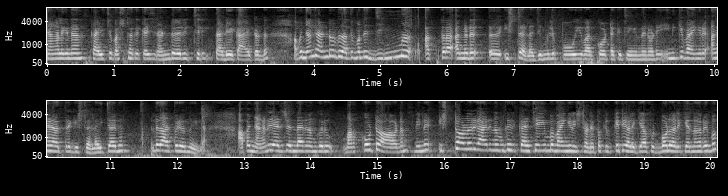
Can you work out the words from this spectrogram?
ഞങ്ങളിങ്ങനെ കഴിച്ച് ഭക്ഷണമൊക്കെ കഴിച്ച് രണ്ടുപേരും ഇച്ചിരി തടിയൊക്കെ ആയിട്ടുണ്ട്. അപ്പം ഞങ്ങൾക്ക് രണ്ടുപേർക്ക് സത്യം പറഞ്ഞാൽ ജിമ്മ് അത്ര അങ്ങോട്ട് ഇഷ്ടമല്ല. ജിമ്മിൽ പോയി വർക്കൗട്ടൊക്കെ ചെയ്യുന്നതിനോട് എനിക്ക് ഭയങ്കര അങ്ങനെ അത്രയ്ക്ക് ഇഷ്ടമല്ല. ഇച്ചാനും വലിയ താല്പര്യമൊന്നുമില്ല. അപ്പം ഞങ്ങൾ വിചാരിച്ചു എന്തായാലും നമുക്കൊരു വർക്കൗട്ടും ആവണം. പിന്നെ ഇഷ്ടമുള്ളൊരു കാര്യം നമുക്ക് ചെയ്യുമ്പോൾ ഭയങ്കര ഇഷ്ടമാണ്. ഇപ്പോൾ ക്രിക്കറ്റ് കളിക്കുക ഫുട്ബോൾ കളിക്കുക എന്ന് പറയുമ്പോൾ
